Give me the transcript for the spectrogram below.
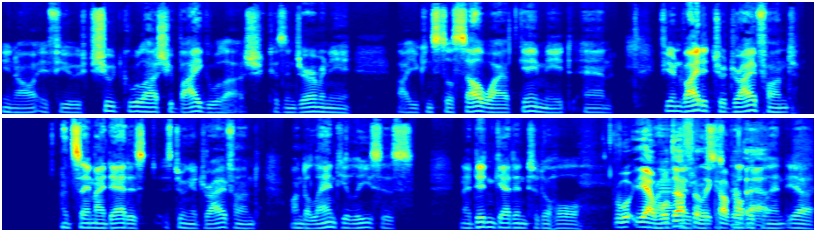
you know if you shoot goulash you buy goulash. Because in germany uh, you can still sell wild game meat and if you're invited to a drive hunt let's say my dad is is doing a drive hunt on the land he leases, and I didn't get into the whole. Well, yeah, we'll definitely cover that. Land. Yeah,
